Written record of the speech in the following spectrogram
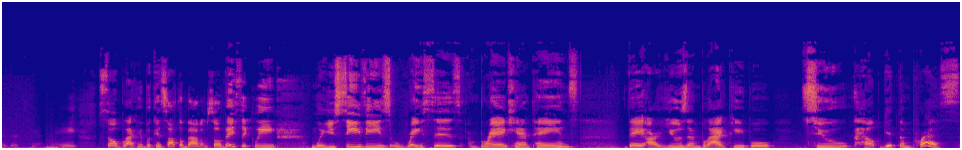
and their campaign so black people can talk about them. So basically, when you see these racist brand campaigns, they are using black people to help get them press.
